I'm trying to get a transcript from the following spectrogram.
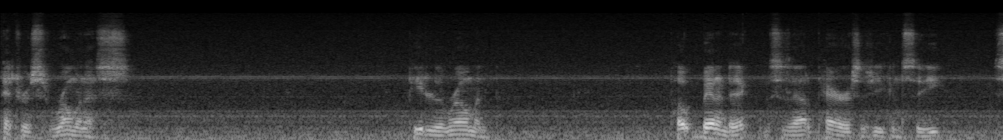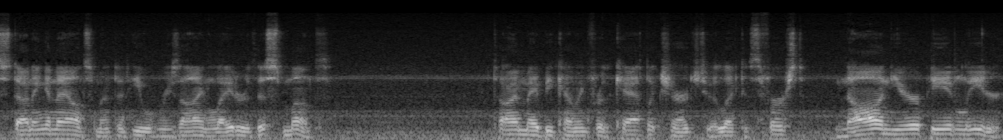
Petrus Romanus, Peter the Roman, Pope Benedict. This is out of Paris, as you can see stunning announcement that he will resign later this month. Time may be coming for the Catholic Church to elect its first non European leader.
